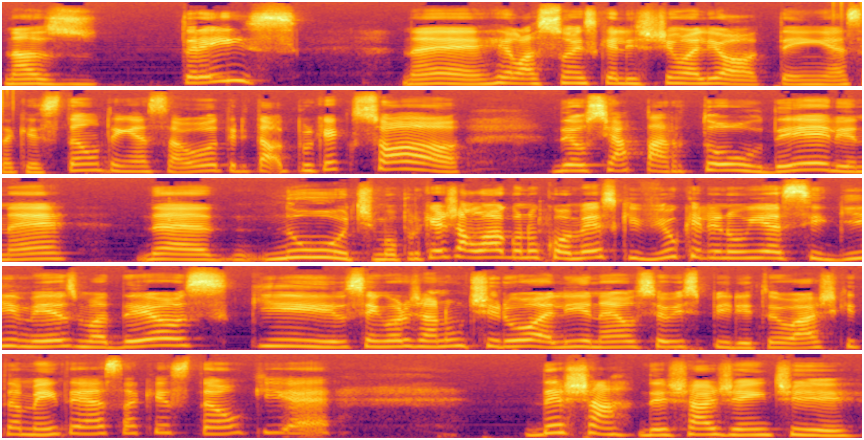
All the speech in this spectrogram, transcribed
nas três né, relações que eles tinham ali, ó, tem essa questão, tem essa outra e tal, por que, que só Deus se apartou dele, né? Né, no último, porque já logo no começo que viu que ele não ia seguir mesmo a Deus, que o Senhor já não tirou ali, né, o seu espírito. Eu acho que também tem essa questão que é deixar, deixar a gente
